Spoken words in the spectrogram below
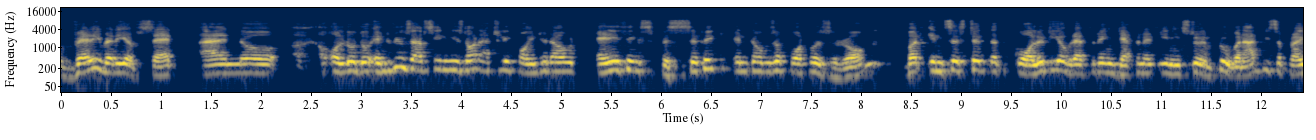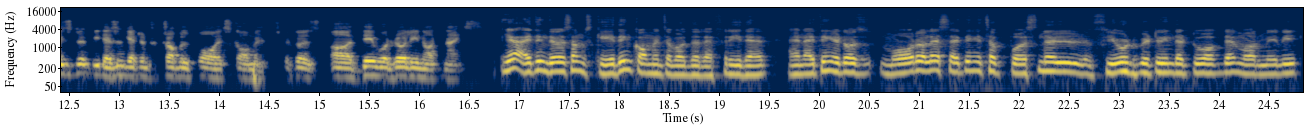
very, very upset. And uh, although the interviews I've seen, he's not actually pointed out anything specific in terms of what was wrong, but insisted that the quality of refereeing definitely needs to improve. And I'd be surprised if he doesn't get into trouble for his comments because uh, they were really not nice. Yeah, I think there were some scathing comments about the referee there, and I think it was more or less. I think it's a personal feud between the two of them, or maybe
